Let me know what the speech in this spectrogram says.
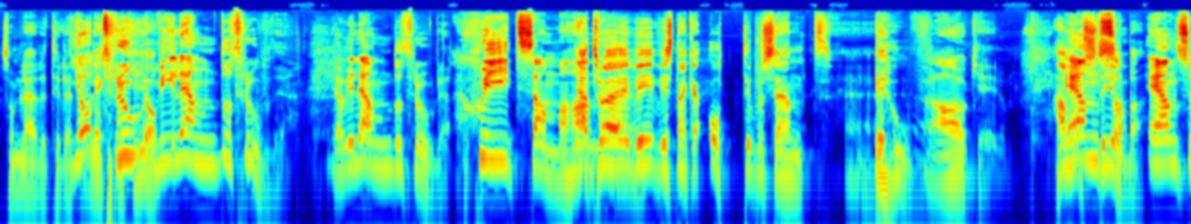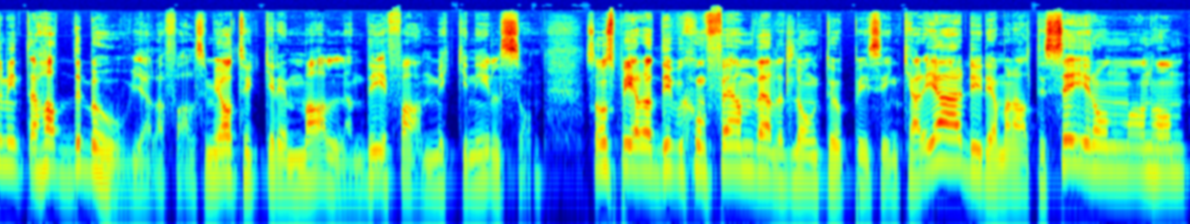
som ledde till ett Jag tror, elektrikerjobb. vill ändå tro det. Jag vill ändå tro det. Skitsamma. Han, Jag tror att vi, vi snackar 80% behov. Ja, okej. Han en, måste som, jobba. en som inte hade behov i alla fall, som jag tycker är mallen, det är fan Micke Nilsson. Som spelar division 5 väldigt långt upp i sin karriär, det är det man alltid säger om honom.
